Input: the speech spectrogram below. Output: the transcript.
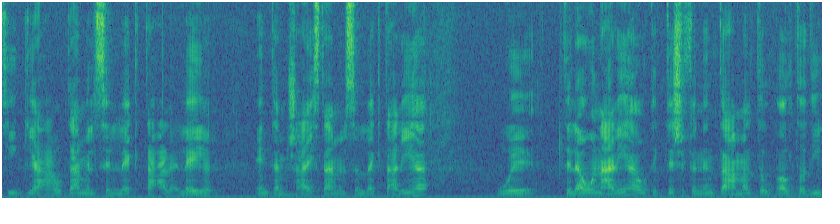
تيجي أو تعمل select على layer انت مش عايز تعمل select عليها وتلون عليها وتكتشف ان انت عملت الغلطة دي.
